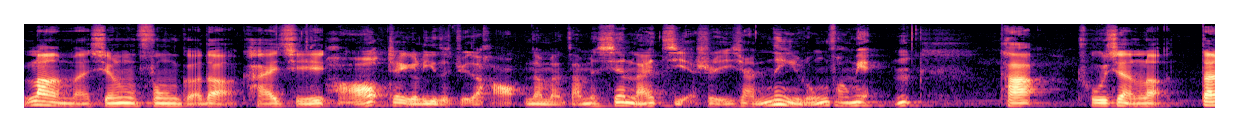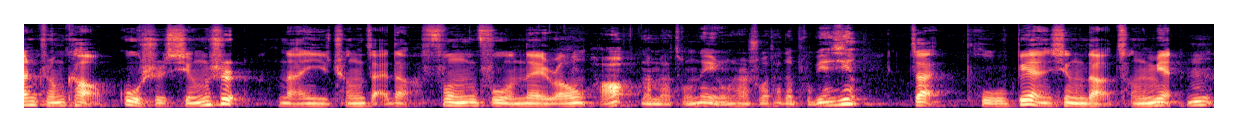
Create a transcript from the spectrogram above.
浪漫型风格的开启。好，这个例子举得好。那么咱们先来解释一下内容方面。嗯，它出现了单纯靠故事形式难以承载的丰富内容。好，那么从内容上说，它的普遍性。在普遍性的层面，嗯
